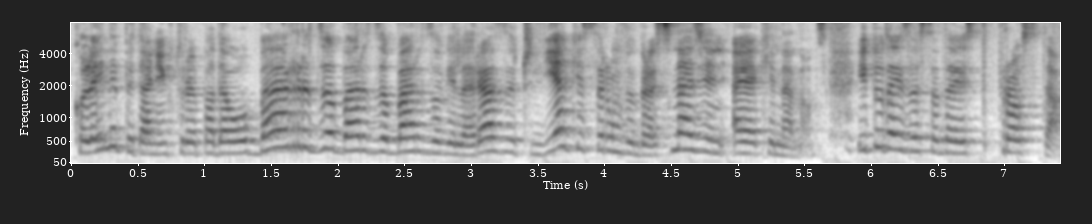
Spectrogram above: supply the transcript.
Kolejne pytanie, które padało bardzo, bardzo, bardzo wiele razy, czyli jakie serum wybrać na dzień, a jakie na noc. I tutaj zasada jest prosta,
